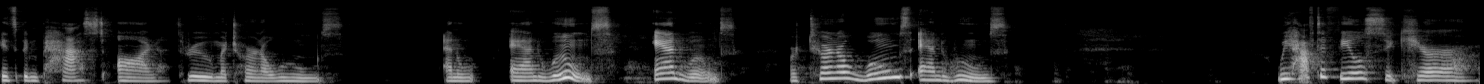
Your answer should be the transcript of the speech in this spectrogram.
It's been passed on through maternal wounds and and wounds and wounds. Maternal wombs and wounds we have to feel secure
